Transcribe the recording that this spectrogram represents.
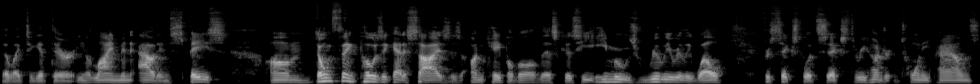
They like to get their you know linemen out in space. Um, don't think Pocic at his size is incapable of this because he he moves really really well for six foot six, 320 pounds.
